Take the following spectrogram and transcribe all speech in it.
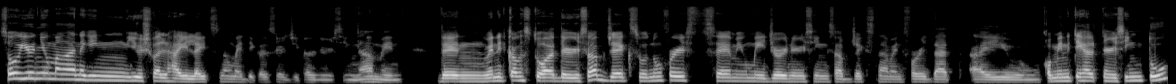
So, yun yung mga naging usual highlights ng medical surgical nursing namin. Then, when it comes to other subjects, so nung first sem, yung major nursing subjects namin for that ay yung community health nursing 2.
